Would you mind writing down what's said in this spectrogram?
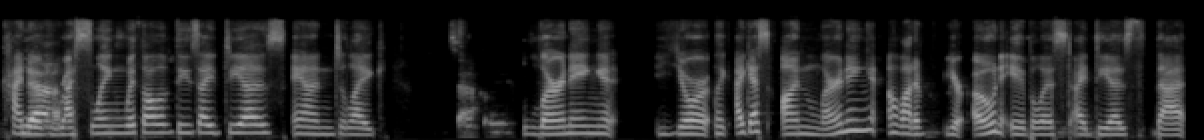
kind yeah. of wrestling with all of these ideas and like exactly learning your like i guess unlearning a lot of your own ableist ideas that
